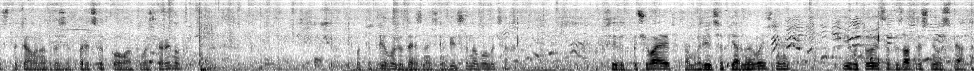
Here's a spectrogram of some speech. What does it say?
Ось така вона, друзі, передсвяткова площа ринок. Потепліло, людей значно більше на вулицях. Всі відпочивають, там гріються п'яною вишнею і готуються до завтрашнього свята.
